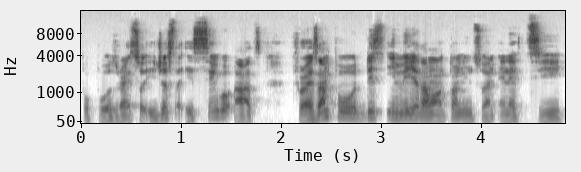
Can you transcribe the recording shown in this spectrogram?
purpose, right? So it's just a single art. For example, this image that I want to turn into an NFT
